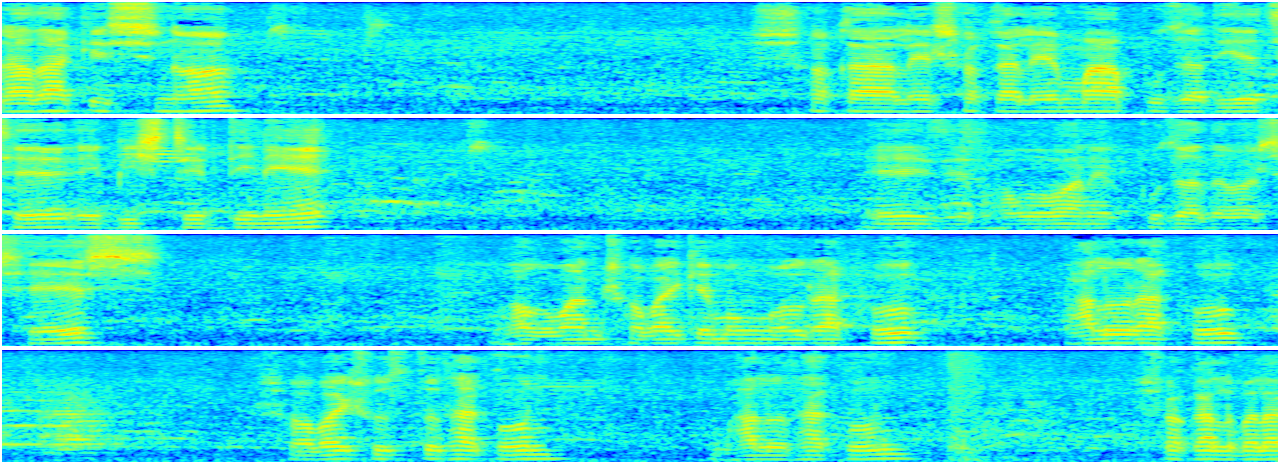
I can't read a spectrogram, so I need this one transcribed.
রাধা কৃষ্ণ সকালে সকালে মা পূজা দিয়েছে এই বৃষ্টির দিনে। এই যে ভগবানের পূজা দেওয়া শেষ। ভগবান সবাইকে মঙ্গল রাখুক, ভালো রাখুক। সবাই সুস্থ থাকুন, ভালো থাকুন। সকালবেলা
